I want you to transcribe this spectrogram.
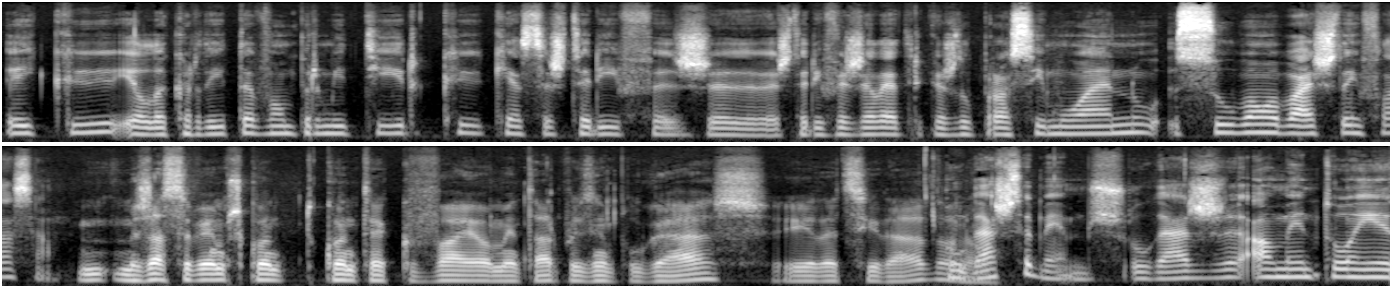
e que ele acredita vão permitir que, que essas tarifas, eh, as tarifas elétricas do próximo ano, subam abaixo da inflação. Mas já sabemos quanto, quanto é que vai aumentar, por exemplo, o gás e a eletricidade? o não? gás sabemos. O gás aumentou em,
